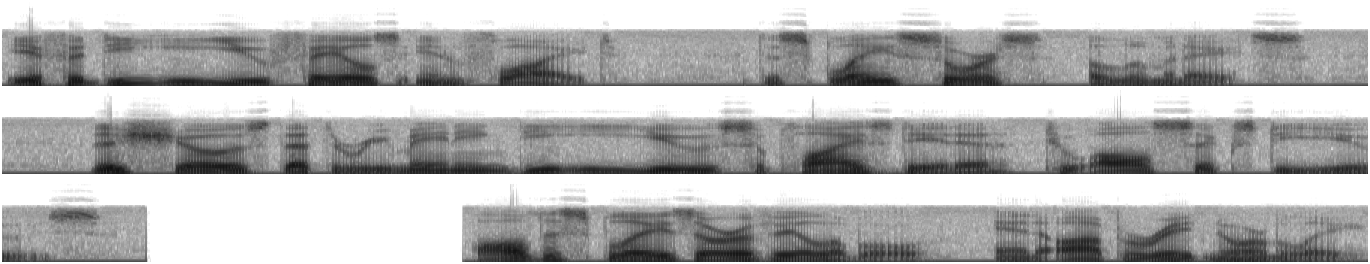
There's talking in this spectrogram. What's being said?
If a DEU fails in flight, display source illuminates. This shows that the remaining DEU supplies data to all six DUs. All displays are available and operate normally.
